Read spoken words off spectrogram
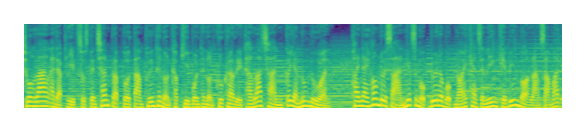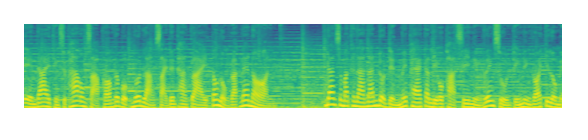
ช่วงล่าง Adaptive Suspension ปรับตัวตามพื้นถนนขับขี่บนถนนครุขระหรือทางลาดชันก็ยังนุ่มนวล ภายในห้องโดยสารเงียบสงบด้วยระบบ Noise Cancelling Cabin เบาะหลังสามารถเอนได้ถึง 15 องศาพร้อมระบบนวดหลังสายเดินทางไกลต้องหลงรักแน่นอน ด้านสมรรถนะนั้นโดดเด่นไม่แพ้กัน Leopard C1 เร่ง0ถึง 100 กิโลเม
